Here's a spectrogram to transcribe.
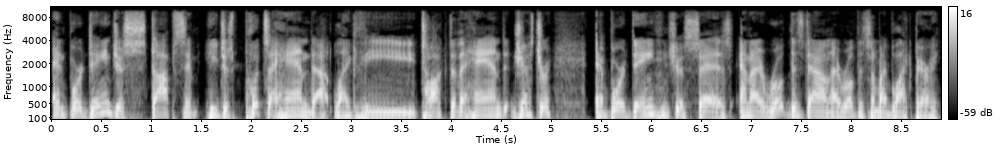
and Bourdain just stops him. He just puts a hand out, like the talk to the hand gesture, and Bourdain just says, and I wrote this down. I wrote this on my BlackBerry.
